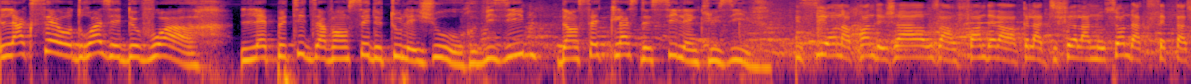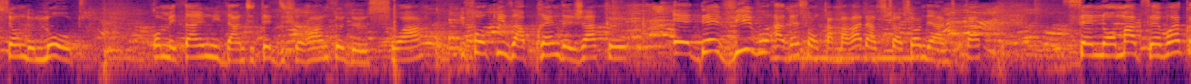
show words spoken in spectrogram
L'accès aux droits et devoirs, les petites avancées de tous les jours visibles dans cette classe de style inclusive. Ici, on apprend déjà aux enfants la, que la, la notion d'acceptation de l'autre comme étant une identité différente de soi. Il faut qu'ils apprennent déjà que aider vivre avec son camarade en situation de handicap, c'est normal. C'est vrai que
